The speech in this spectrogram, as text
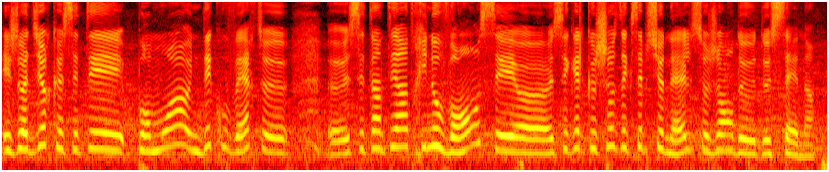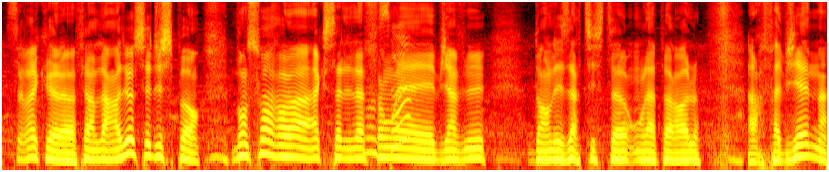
Et je dois dire que c'était pour moi une découverte. Euh, euh, c'est un théâtre innovant, euh, c'est quelque chose d'exceptionnel, ce genre de, scène. C'est vrai que faire de la radio, c'est du sport. Bonsoir Axel Lafont et bienvenue dans Les artistes ont la parole. Alors Fabienne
